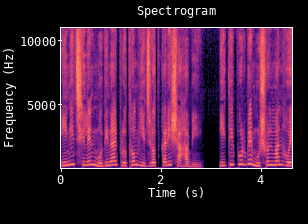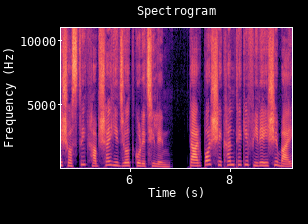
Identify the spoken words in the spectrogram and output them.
ইনি ছিলেন মদিনায় প্রথম হিজরতকারী সাহাবি। ইতিপূর্বে মুসলমান হয়ে সস্ত্রিক হাবসায় হিজরত করেছিলেন। তারপর সেখান থেকে ফিরে এসে বায়,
